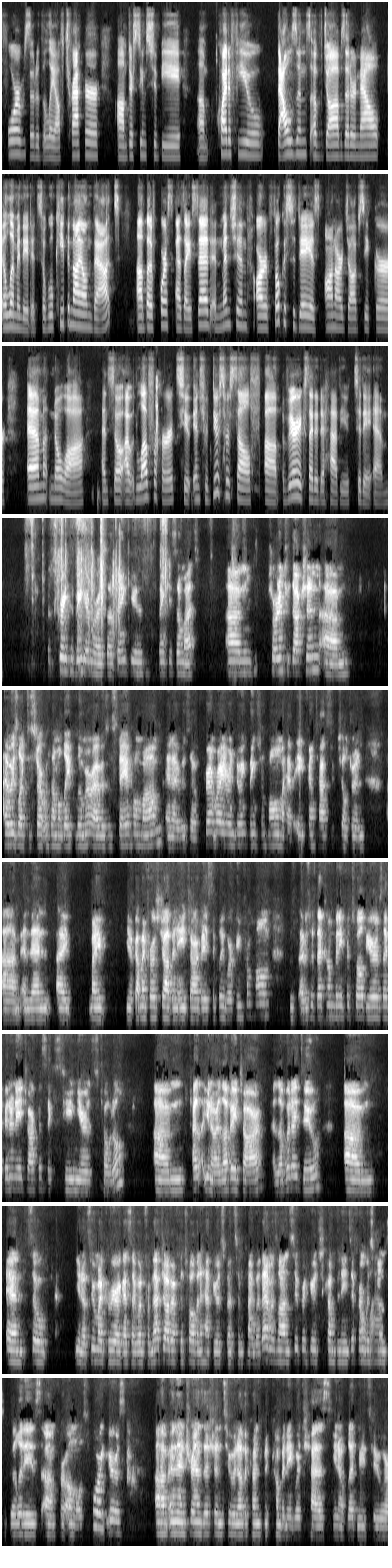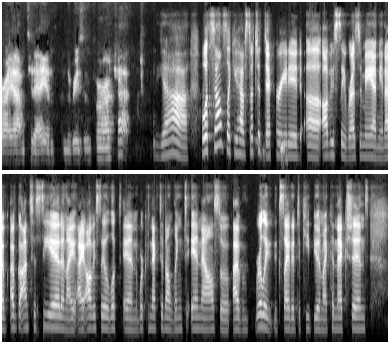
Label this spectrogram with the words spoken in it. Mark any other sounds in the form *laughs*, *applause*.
Forbes, go to the layoff tracker, um, there seems to be um, quite a few thousands of jobs that are now eliminated. So we'll keep an eye on that. Uh, but of course, as I said and mentioned, our focus today is on our job seeker, M. Noa. And so I would love for her to introduce herself. Um, very excited to have you today, M. It's great to be here, Marissa. Thank you. Thank you so much. Um, short introduction. Um, I always like to start with I'm a late bloomer. I was a stay at home mom and I was a grant writer and doing things from home. I have eight fantastic children. Um, and then I my you know got my first job in HR basically working from home. I was with that company for 12 years. I've been in HR for 16 years total. Um, I, you know, I love HR. I love what I do. Um, and so you know through my career i guess i went from that job after 12 and a half years spent some time with amazon super huge company different oh, responsibilities um, for almost four years um, and then transitioned to another company which has you know led me to where i am today and, and the reason for our chat yeah. Well, it sounds like you have such a decorated, uh, obviously resume. I mean, I've I've gotten to see it, and I I obviously looked, and we're connected on LinkedIn now, so I'm really excited to keep you in my connections.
